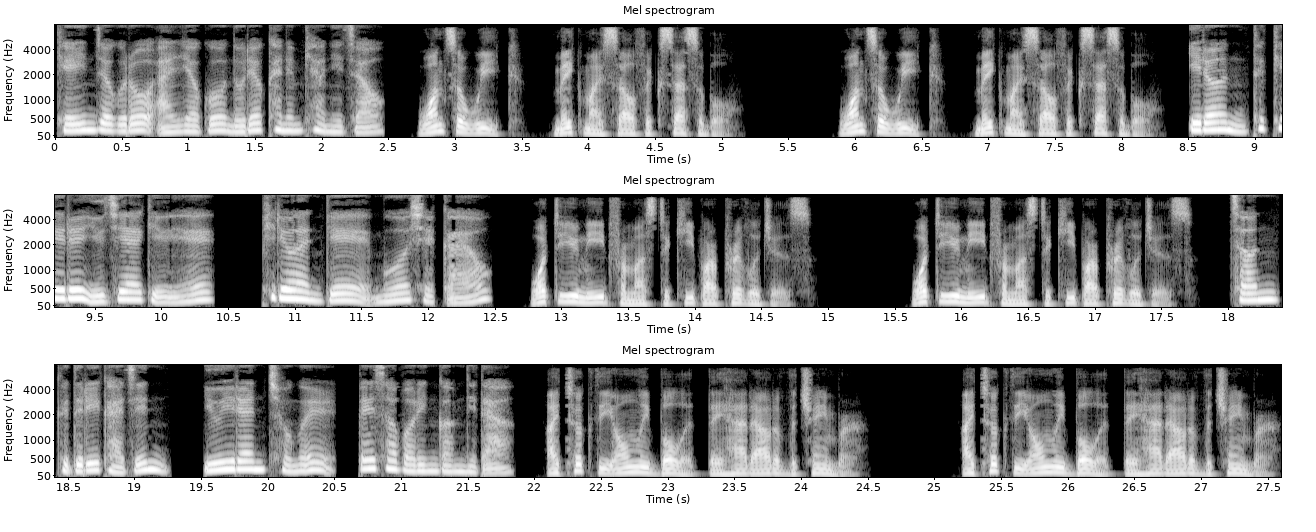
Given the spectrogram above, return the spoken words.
개인적으로 알려고 노력하는 편이죠. Once a week, make myself accessible. Once a week, make myself accessible. 이런 특혜를 유지하기 위해 필요한 게 무엇일까요? What do you need from us to keep our privileges? What do you need from us to keep our privileges? 전 그들이 가진 유일한 총을 뺏어버린 겁니다. I took the only bullet they had out of the chamber. I took the only bullet they had out of the chamber.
